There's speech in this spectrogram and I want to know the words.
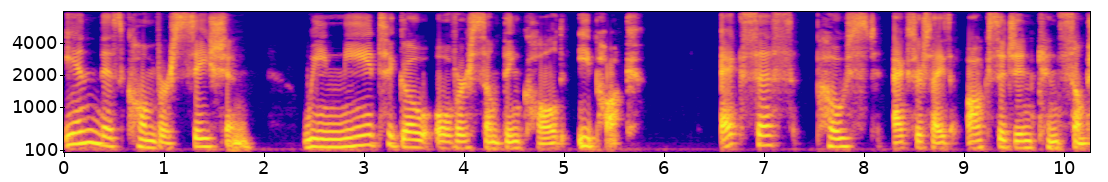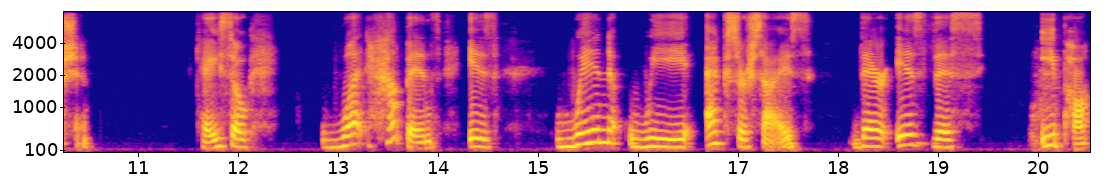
in this conversation, we need to go over something called EPOC excess post exercise oxygen consumption. Okay, so what happens is when we exercise, there is this EPOC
